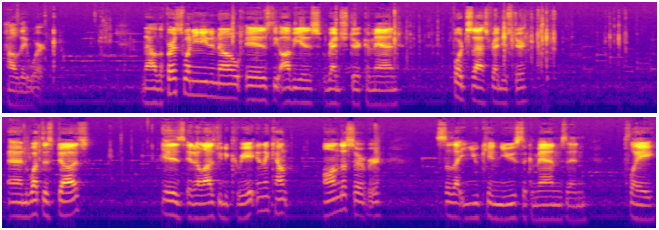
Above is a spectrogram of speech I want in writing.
how they work. Now, the first one you need to know is the obvious register command, forward slash register. And what this does is it allows you to create an account on the server so that you can use the commands and play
